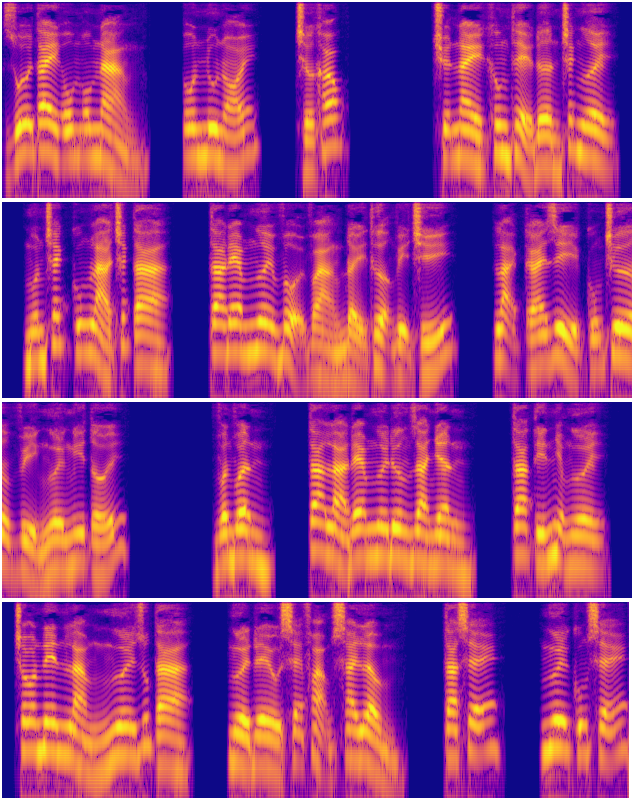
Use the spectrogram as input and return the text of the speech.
duỗi tay ôm ôm nàng, ôn nhu nói, chớ khóc. Chuyện này không thể đơn trách ngươi, muốn trách cũng là trách ta, ta đem ngươi vội vàng đẩy thượng vị trí, lại cái gì cũng chưa vì ngươi nghĩ tới. Vân vân, ta là đem ngươi đương gia nhân, ta tín nhiệm ngươi, cho nên làm ngươi giúp ta, người đều sẽ phạm sai lầm, ta sẽ, ngươi cũng sẽ,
